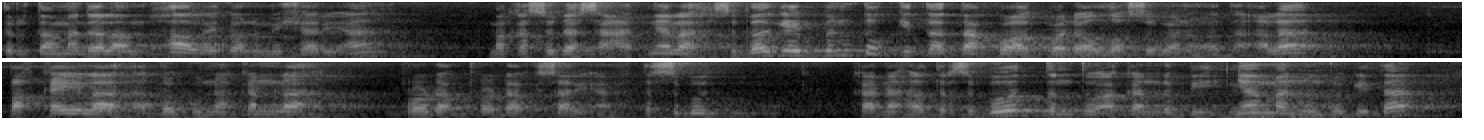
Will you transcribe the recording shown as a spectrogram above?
terutama dalam hal ekonomi syariah maka sudah saatnya lah sebagai bentuk kita takwa kepada Allah Subhanahu wa taala pakailah atau gunakanlah produk-produk syariah tersebut. Karena hal tersebut tentu akan lebih nyaman untuk kita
